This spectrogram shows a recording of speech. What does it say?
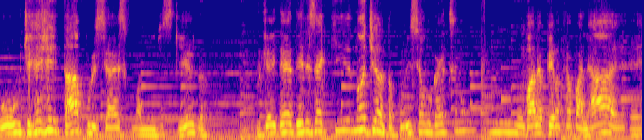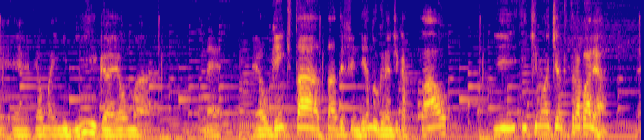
ou de rejeitar policiais com uma linha de esquerda, porque a ideia deles é que não adianta, a polícia é um lugar que você não, não vale a pena trabalhar, é, é, é uma inimiga, é uma... Né, é alguém que está tá defendendo o grande capital e, e, que não adianta trabalhar. Né?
